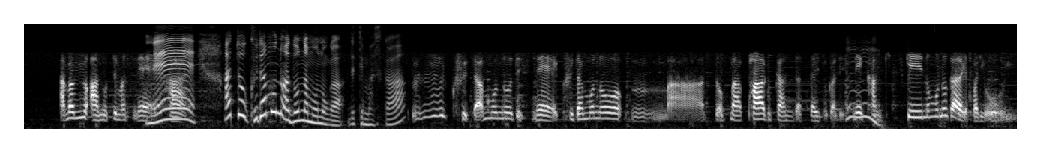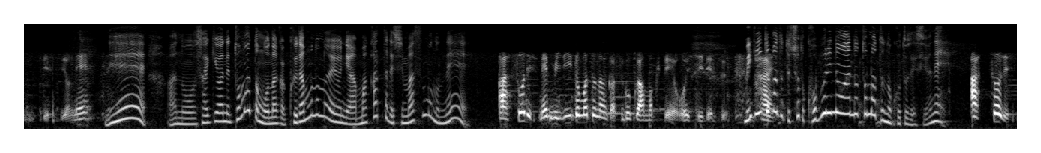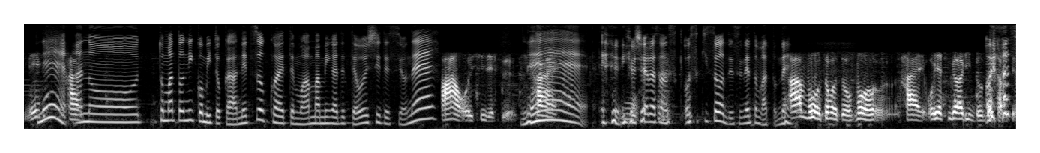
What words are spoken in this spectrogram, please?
甘みもあ乗ってますね。ね、はい、あと果物はどんなものが出てますか？うん果物ですね。果物、うん、まあとまあパール柑だったりとかですね、うん、柑橘系のものがやっぱり多いですよね。ねあの最近はねトマトもなんか果物のように甘かったりしますものね。あそうですねミディトマトなんかすごく甘くて美味しいですミディトマトってちょっと小ぶりのあのトマトのことですよね、あそうですね。ね、はい、あのー、トマト煮込みとか熱を加えても甘みが出て美味しいですよね。あ美味しいです。ね、はい、吉原さんお好きそうですねトマトね。あもうトマトもうはい。おやつ代わりにどんどん食べて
